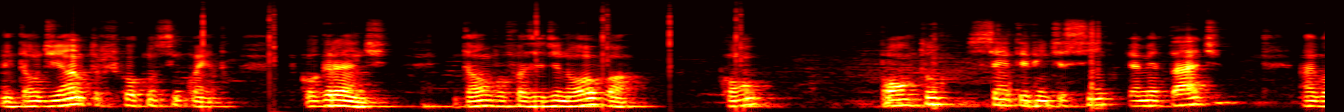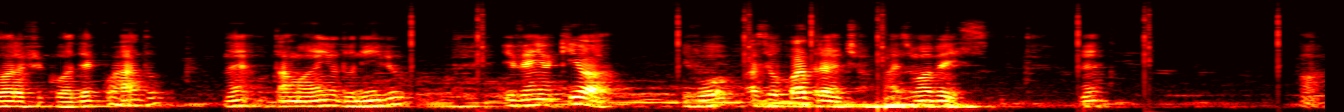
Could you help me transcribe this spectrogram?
Então, o diâmetro ficou com 50, ficou grande. Então, vou fazer de novo ó, com ponto 125, que é metade, agora ficou adequado, né, o tamanho do nível. E venho aqui, ó, e vou fazer o quadrante, ó, mais uma vez. Né? Ó,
